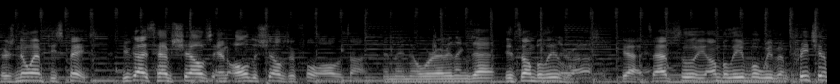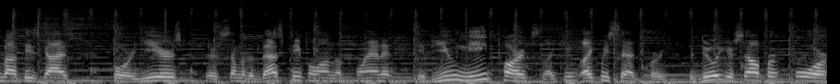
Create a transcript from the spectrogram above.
there's no empty space. You guys have shelves, and all the shelves are full all the time. And they know where everything's at. It's unbelievable. Yeah, it's absolutely unbelievable. We've been preaching about these guys for years. They're some of the best people on the planet. If you need parts, like you, like we said, for the do-it-yourselfer, or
